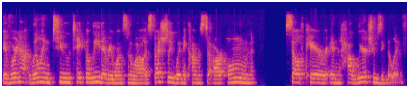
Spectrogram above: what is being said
if we're not willing to take the lead every once in a while, especially when it comes to our own self care and how we're choosing to live.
